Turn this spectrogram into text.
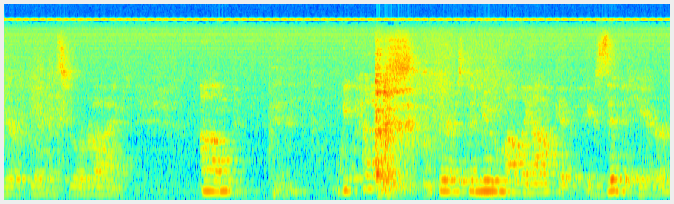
Europeans who arrived. Um, because there's the new Molly Ockett exhibit here,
